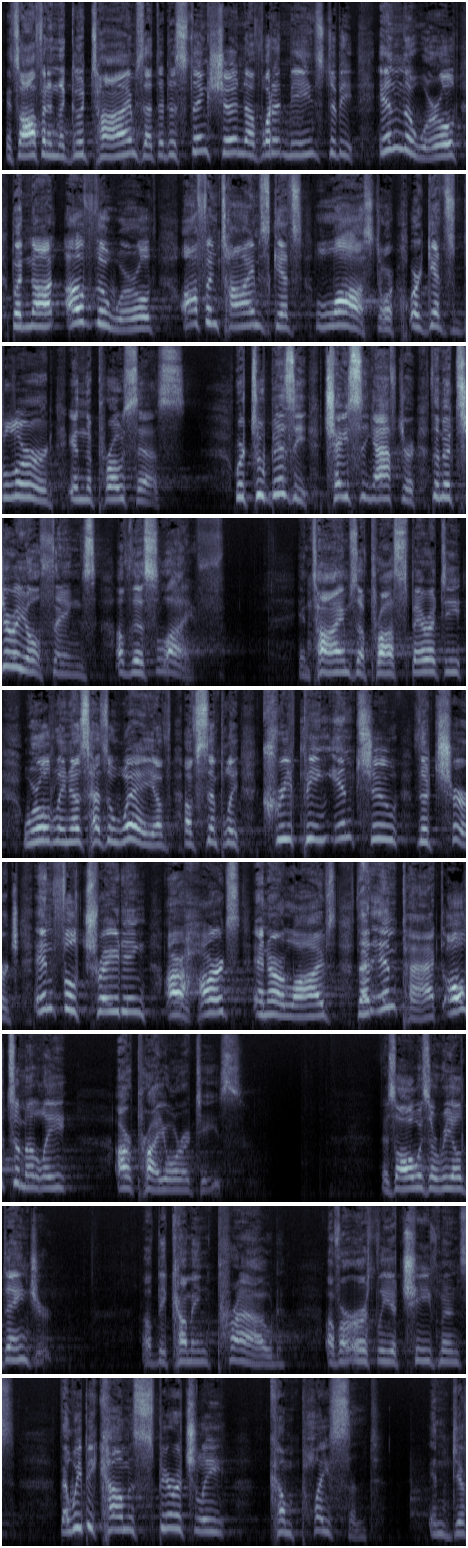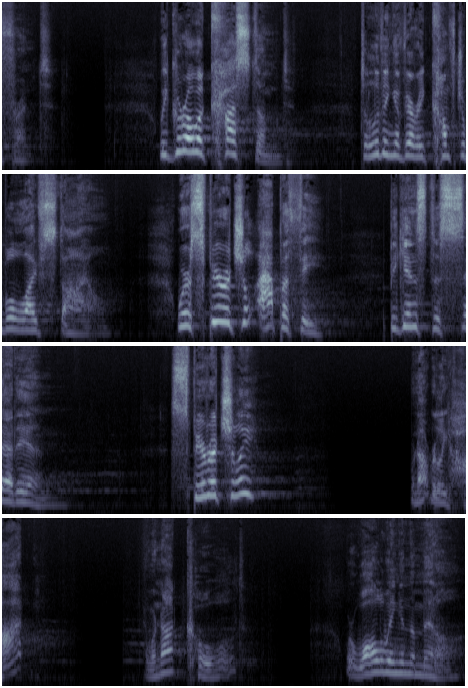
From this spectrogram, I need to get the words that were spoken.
It's often in the good times that the distinction of what it means to be in the world but not of the world oftentimes gets lost or, or gets blurred in the process. We're too busy chasing after the material things of this life. In times of prosperity, worldliness has a way of, of simply creeping into the church, infiltrating our hearts and our lives that impact ultimately our priorities. There's always a real danger of becoming proud of our earthly achievements, that we become spiritually complacent, indifferent. We grow accustomed to living a very comfortable lifestyle where spiritual apathy begins to set in. Spiritually, we're not really hot and we're not cold. We're wallowing in the middle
